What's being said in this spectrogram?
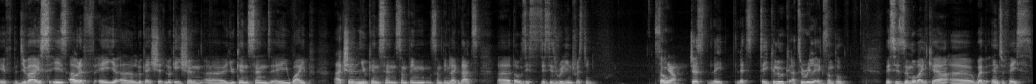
if the device is out of a uh, location, location uh, you can send a wipe action. You can send something something like that. Uh, though this this is really interesting. So yeah. just let, let's take a look at a real example. This is the mobile care uh, web interface.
